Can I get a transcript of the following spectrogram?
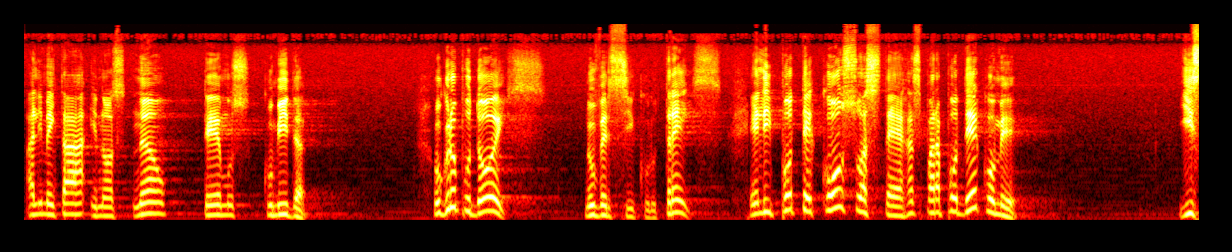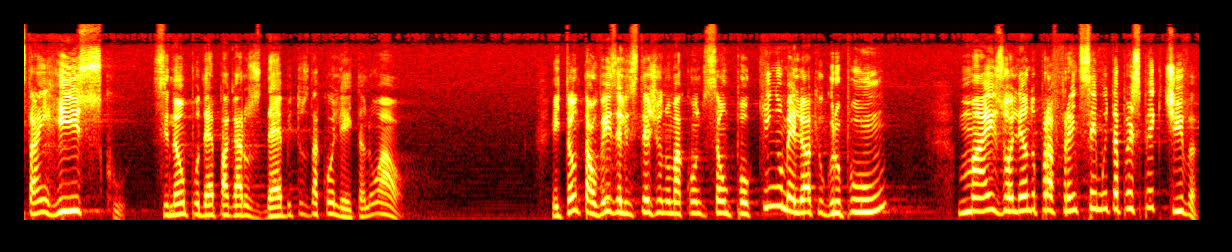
alimentar e nós não temos comida. O grupo 2, no versículo 3, ele hipotecou suas terras para poder comer. E está em risco se não puder pagar os débitos da colheita anual. Então, talvez ele esteja numa condição um pouquinho melhor que o grupo 1, mas olhando para frente sem muita perspectiva.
